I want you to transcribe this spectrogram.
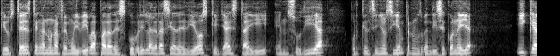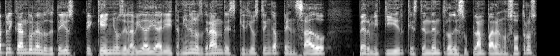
Que ustedes tengan una fe muy viva para descubrir la gracia de Dios que ya está ahí en su día, porque el Señor siempre nos bendice con ella, y que aplicándola en los detalles pequeños de la vida diaria y también en los grandes que Dios tenga pensado permitir que estén dentro de su plan para nosotros,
